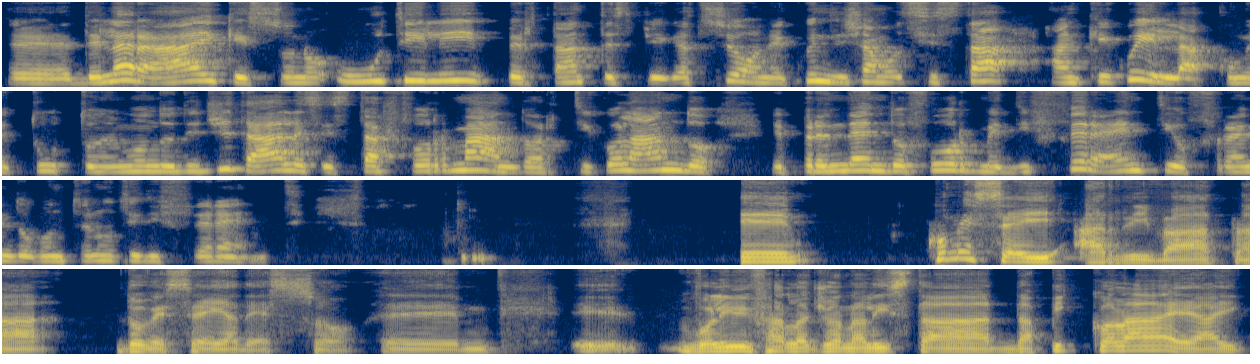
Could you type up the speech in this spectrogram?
eh, della RAI che sono utili per tante spiegazioni. Quindi, diciamo, si sta anche quella, come tutto nel mondo digitale, si sta formando articolando e prendendo forme differenti, offrendo contenuti differenti. E come sei arrivata dove sei adesso? Eh, eh, volevi fare la giornalista da piccola e hai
